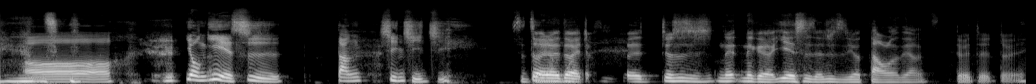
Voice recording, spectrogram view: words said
哦，用夜市当星期几？是对对对，就是对，就是那那个夜市的日子又到了这样子。对对对，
